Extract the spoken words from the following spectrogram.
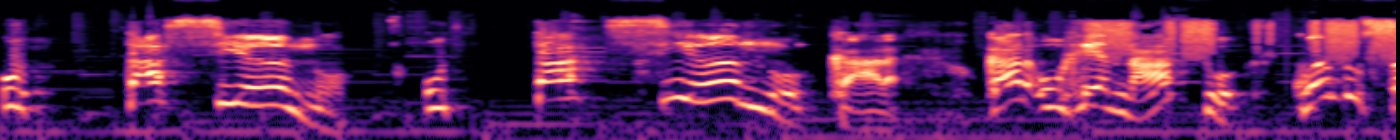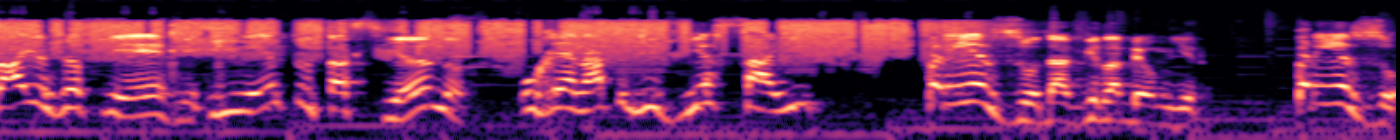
o Tassiano. O Tassiano, cara. Cara, o Renato, quando sai o Jean-Pierre e entra o Tassiano, o Renato devia sair preso da Vila Belmiro. Preso.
